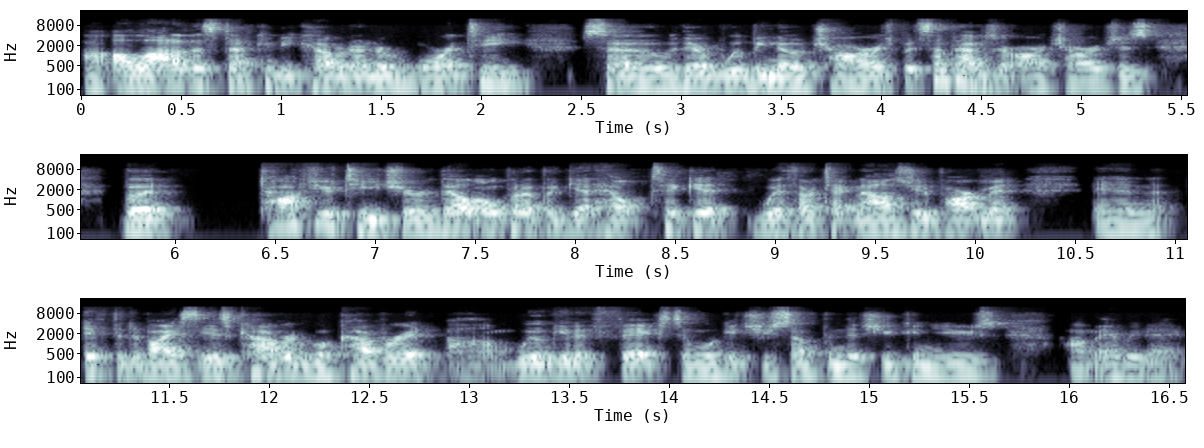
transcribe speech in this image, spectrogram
Uh, a lot of the stuff can be covered under warranty so there will be no charge but sometimes there are charges. But talk to your teacher. They'll open up a get help ticket with our technology department and if the device is covered we'll cover it. Um, we'll get it fixed and we'll get you something that you can use um, every day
